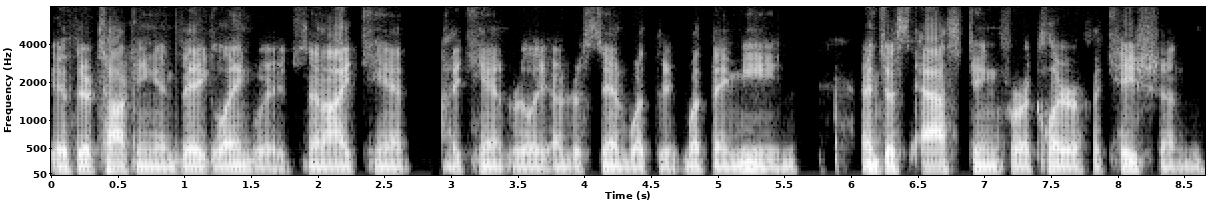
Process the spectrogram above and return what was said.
if they're talking in vague language then i can't i can't really understand what they what they mean and just asking for a clarification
